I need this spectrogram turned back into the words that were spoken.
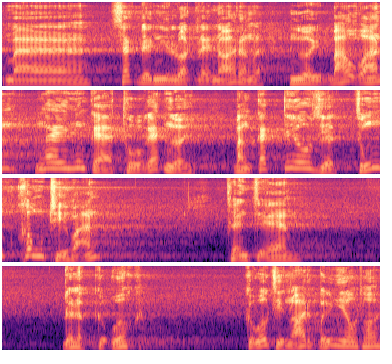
Mà xác đề nghị luật lại nói rằng là Người báo oán ngay những kẻ thù ghét người Bằng cách tiêu diệt chúng không trì hoãn. Thưa anh chị em, Đấy là cựu ước. Cựu ước chỉ nói được bấy nhiêu thôi.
